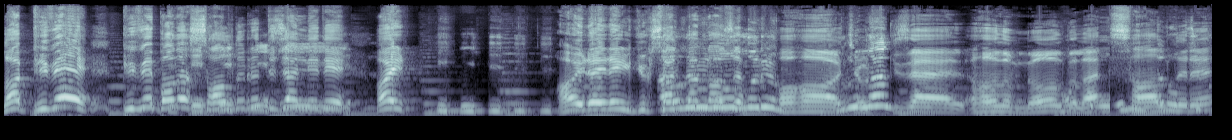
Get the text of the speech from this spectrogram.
Lan pive. Pive bana saldırı düzenledi. Hayır. Hayır hayır hayır yükseltmem lazım. oğullarım. Aha Vurun çok lan. güzel. Oğlum ne oldu lan? Oğlum sen Saldırı.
